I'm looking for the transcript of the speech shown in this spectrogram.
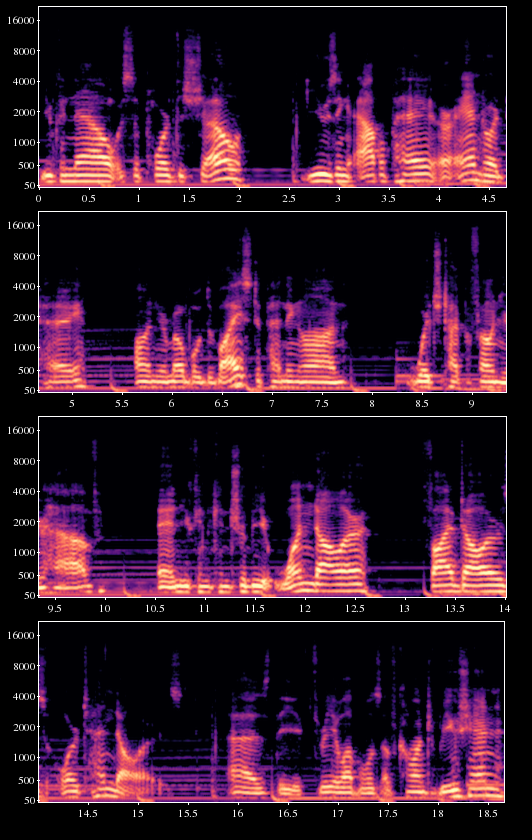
you can now support the show using Apple Pay or Android Pay on your mobile device, depending on which type of phone you have. And you can contribute $1, $5, or $10 as the three levels of contribution.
